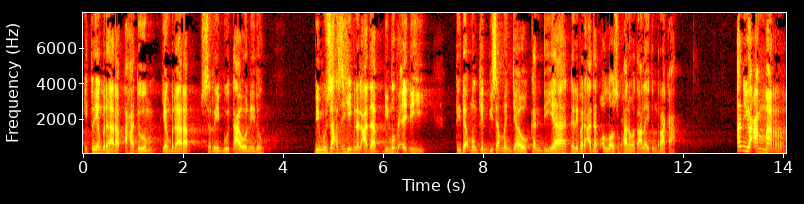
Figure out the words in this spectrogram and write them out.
itu yang berharap ahaduhum yang berharap seribu tahun itu bimuzahzihi minal adab bimub'idihi tidak mungkin bisa menjauhkan dia daripada adab Allah Subhanahu wa taala itu neraka. An yu'ammar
